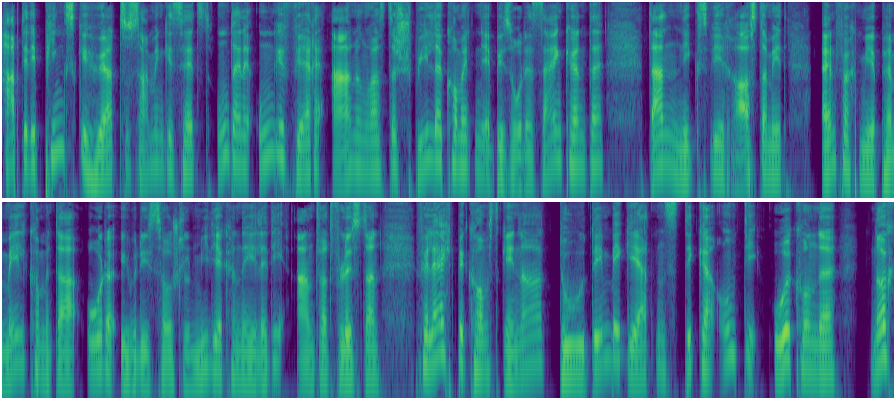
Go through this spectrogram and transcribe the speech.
Habt ihr die Pinks gehört, zusammengesetzt und eine ungefähre Ahnung, was das Spiel der kommenden Episode sein könnte? Dann nix wie raus damit. Einfach mir per Mail-Kommentar oder über die Social-Media-Kanäle die Antwort flüstern. Vielleicht bekommst genau du den begehrten Sticker und die Urkunde. Noch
